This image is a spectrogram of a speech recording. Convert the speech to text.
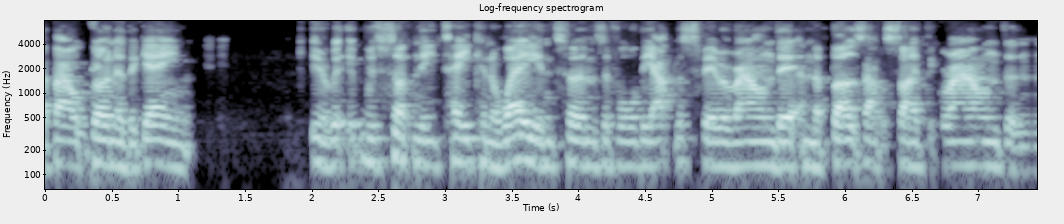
about going to the game you know, it was suddenly taken away in terms of all the atmosphere around it and the buzz outside the ground and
